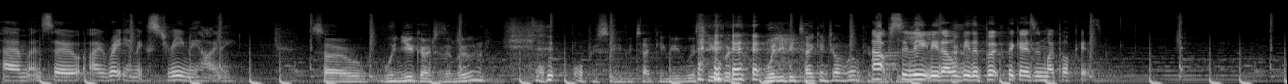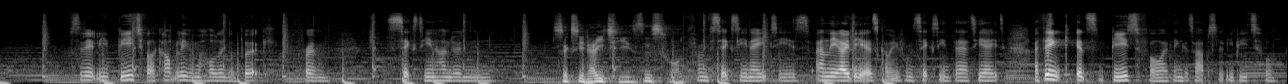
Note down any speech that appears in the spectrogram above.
Um, and so I rate him extremely highly so when you go to the moon, obviously you'll be taking me with you, but will you be taking John Wilkins? Absolutely, that will be the book that goes in my pocket. Absolutely beautiful. I can't believe I'm holding a book from 1600 and 1680s, this one. From 1680s, and the idea is coming from 1638. I think it's beautiful. I think it's absolutely beautiful.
